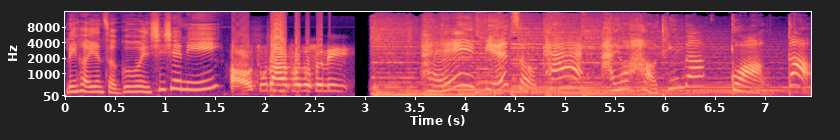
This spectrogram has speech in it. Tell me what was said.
林和燕总顾问，谢谢你。好，祝大家操作顺利。嘿，别走开，还有好听的广告。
